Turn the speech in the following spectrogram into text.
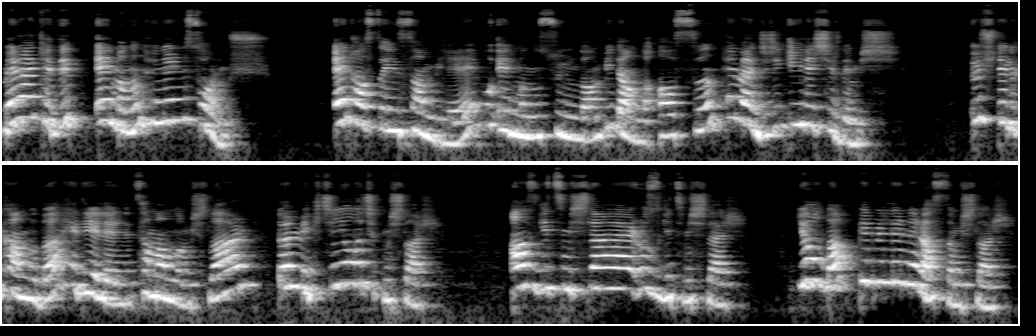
Merak edip elmanın hünerini sormuş. En hasta insan bile bu elmanın suyundan bir damla alsın hemencecik iyileşir demiş. Üç delikanlı da hediyelerini tamamlamışlar, dönmek için yola çıkmışlar. Az gitmişler, uz gitmişler. Yolda birbirlerine rastlamışlar.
